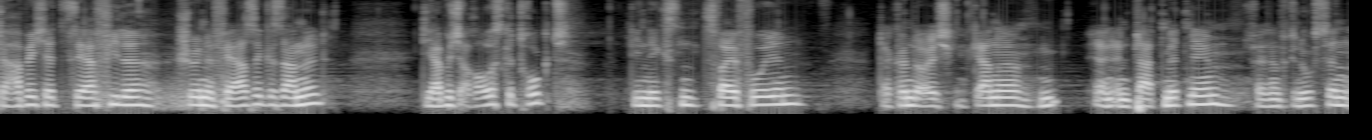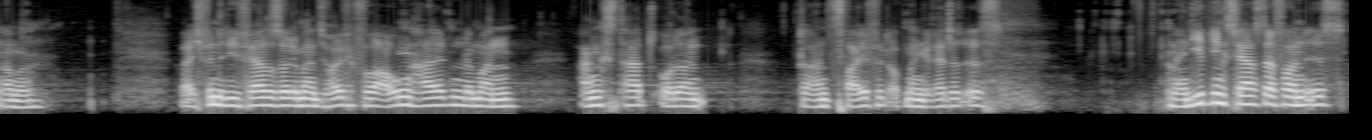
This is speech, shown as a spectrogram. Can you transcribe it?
Da habe ich jetzt sehr viele schöne Verse gesammelt. Die habe ich auch ausgedruckt, die nächsten zwei Folien. Da könnt ihr euch gerne ein Blatt mitnehmen. Ich weiß nicht, ob es genug sind, aber weil ich finde, die Verse sollte man sich häufig vor Augen halten, wenn man Angst hat oder daran zweifelt, ob man gerettet ist. Mein Lieblingsvers davon ist,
